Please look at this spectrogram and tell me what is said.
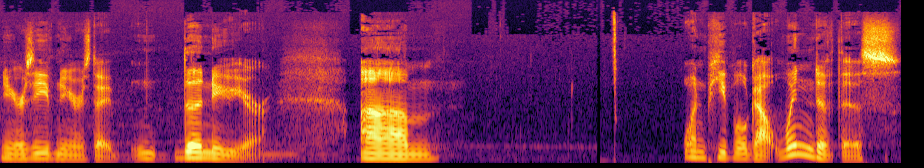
New Year's Eve, New Year's Day, n- the New Year. Um, when people got wind of this,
